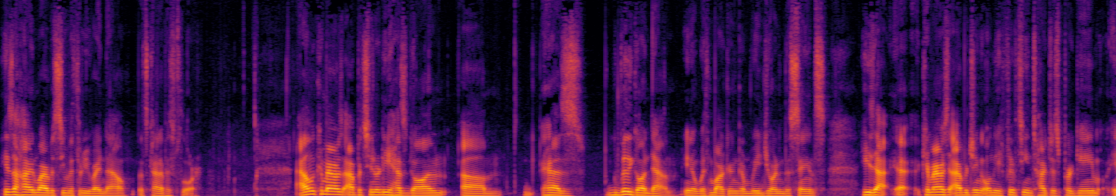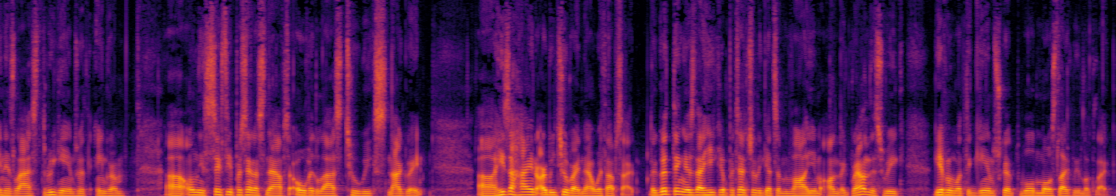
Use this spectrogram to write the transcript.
he's a high end wide receiver three right now. That's kind of his floor. Alvin Kamara's opportunity has gone, um, has really gone down, you know, with Mark Ingram rejoining the Saints. He's at, uh, Kamara's averaging only 15 touches per game in his last three games with Ingram. Uh, only 60% of snaps over the last two weeks. Not great. Uh, he's a high end RB2 right now with upside. The good thing is that he can potentially get some volume on the ground this week, given what the game script will most likely look like.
